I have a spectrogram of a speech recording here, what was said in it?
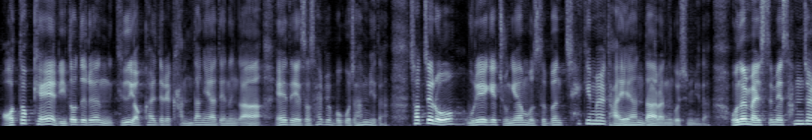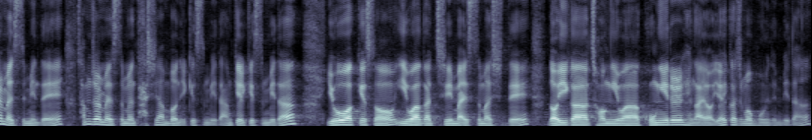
어떻게 리더들은 그 역할들을 감당해야 되는가에 대해서 살펴보고자 합니다. 첫째로 우리에게 중요한 모습은 책임을 다해야 한다라는 것입니다. 오늘 말씀의 3절 말씀인데 3절 말씀은 다시 한번 읽겠습니다. 함께 읽겠습니다. 여호와께서 이와 같이 말씀하시되 너희 가 정의와 공의를 행하여 여기까지만 보면 됩니다.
